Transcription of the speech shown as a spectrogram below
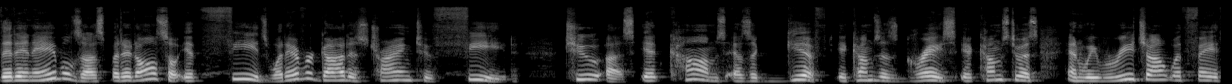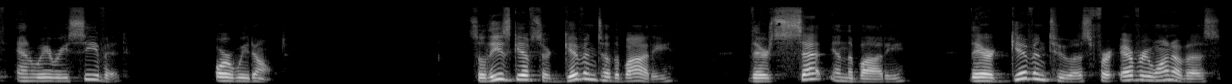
that enables us, but it also, it feeds whatever God is trying to feed to us. It comes as a gift. It comes as grace. It comes to us and we reach out with faith and we receive it or we don't. So these gifts are given to the body. They're set in the body. They're given to us for every one of us,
